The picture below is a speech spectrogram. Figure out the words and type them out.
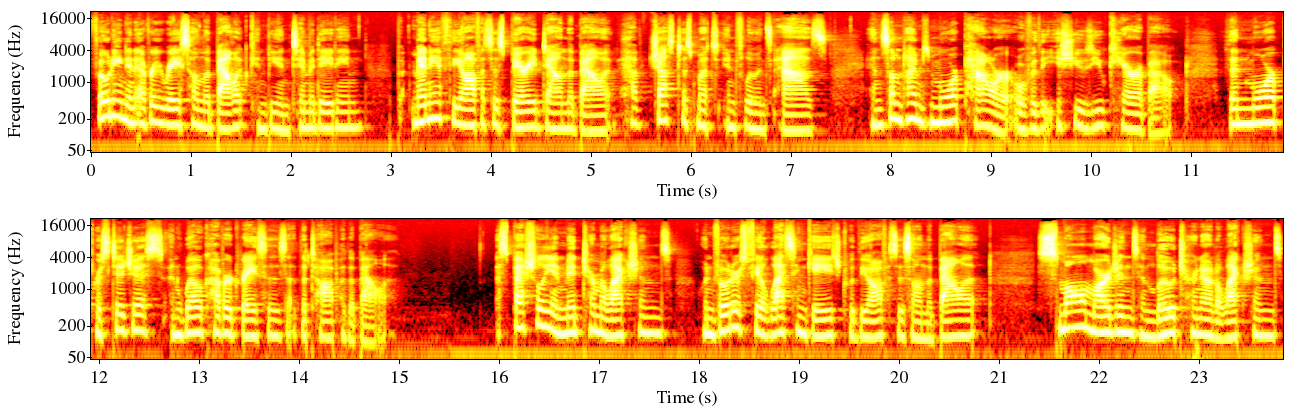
Voting in every race on the ballot can be intimidating, but many of the offices buried down the ballot have just as much influence as, and sometimes more power over the issues you care about than more prestigious and well covered races at the top of the ballot. Especially in midterm elections, when voters feel less engaged with the offices on the ballot, small margins and low turnout elections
